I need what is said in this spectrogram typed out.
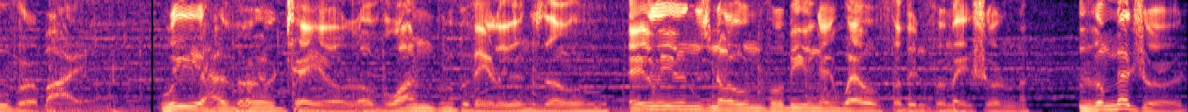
Overmind. We have heard tale of one group of aliens, though. Aliens known for being a wealth of information. The Measured,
